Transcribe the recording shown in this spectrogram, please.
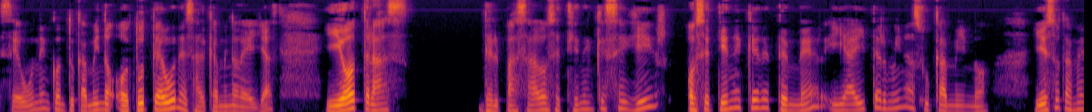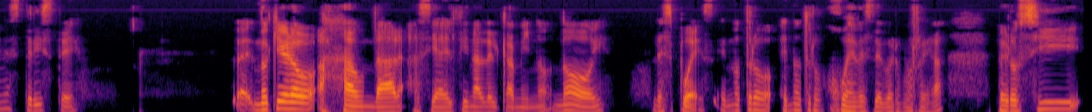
se unen con tu camino o tú te unes al camino de ellas y otras del pasado se tienen que seguir o se tiene que detener y ahí termina su camino. Y eso también es triste. Eh, no quiero ahondar hacia el final del camino, no hoy, después, en otro, en otro jueves de verborrea, pero sí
